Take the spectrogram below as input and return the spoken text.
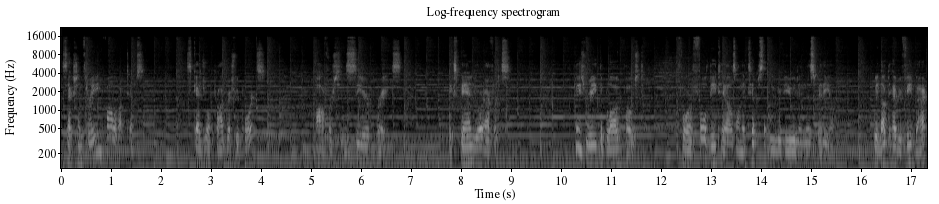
Section 3 Follow up Tips. Schedule progress reports. Offer sincere praise. Expand your efforts. Please read the blog post for full details on the tips that we reviewed in this video. We'd love to have your feedback.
